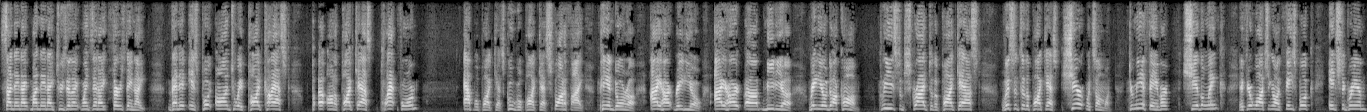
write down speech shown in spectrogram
Sunday night, Monday night, Tuesday night, Wednesday night, Thursday night. Then it is put onto a podcast uh, on a podcast platform. Apple Podcasts, Google Podcasts, Spotify, Pandora, iHeartRadio, iHeart uh, Radio.com. Please subscribe to the podcast, listen to the podcast, share it with someone. Do me a favor, share the link. If you're watching on Facebook, Instagram,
